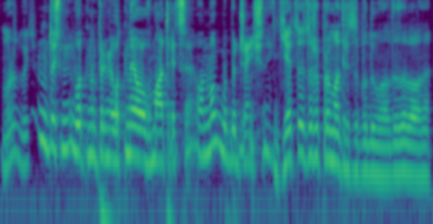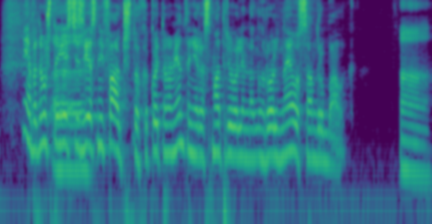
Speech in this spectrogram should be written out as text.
Может быть. Ну то есть вот, например, вот Нео в Матрице, он мог бы быть женщиной. Я тоже про матрицу подумал, это забавно. Не, потому что есть А. известный факт, что в какой-то момент они рассматривали на роль Нео Сандру Балок. А,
